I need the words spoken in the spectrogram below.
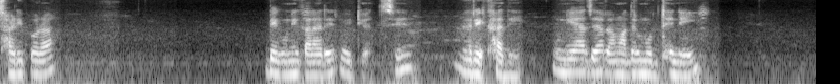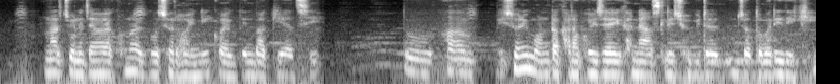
শাড়ি পরা। বেগুনি কালারের, ওইটি হচ্ছে রেখাদি উনি আজ আর আমাদের মধ্যে নেই। ওনার চলে যাওয়া এখনও এক বছর হয়নি, কয়েকদিন বাকি আছি। তো ভীষণই মনটা খারাপ হয়ে যায় এখানে আসলে ছবিটা যতবারই দেখি।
